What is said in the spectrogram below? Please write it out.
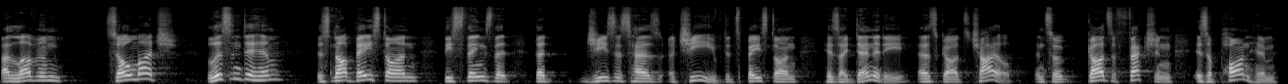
I love him so much. Listen to him. It's not based on these things that, that Jesus has achieved, it's based on his identity as God's child. And so God's affection is upon him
